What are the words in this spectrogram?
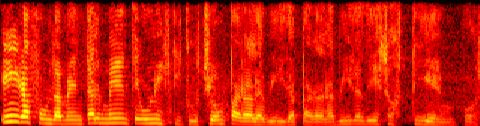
Era fundamentalmente una institución para la vida, para la vida de esos tiempos.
